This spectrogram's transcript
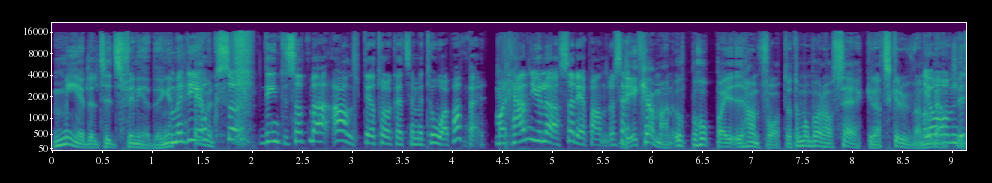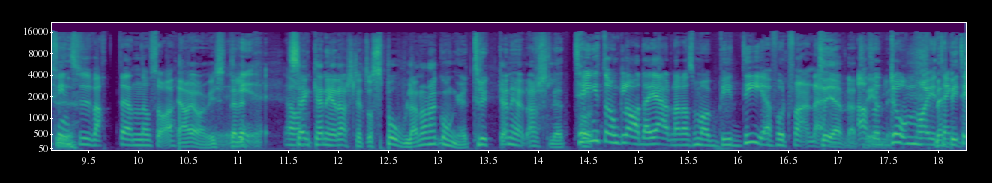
medeltidsförnedringen. men det är Även- också, det är inte så att man alltid har torkat sig med toapapper. Man kan ju lösa det på andra sätt. Det kan man, upp och hoppa i, handfatet om man bara har säkrat skruvarna ja, om det ordentligt finns i. vatten och så. Ja, ja, visst. Eller Ja. sänka ner arslet och spola några gånger. Trycka ner arslet. och- Tänk de glada jävlarna som har bidé fortfarande. Så jävla alltså, de har ju Men tänkt bidé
